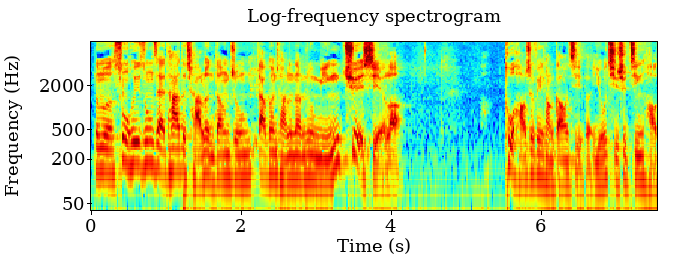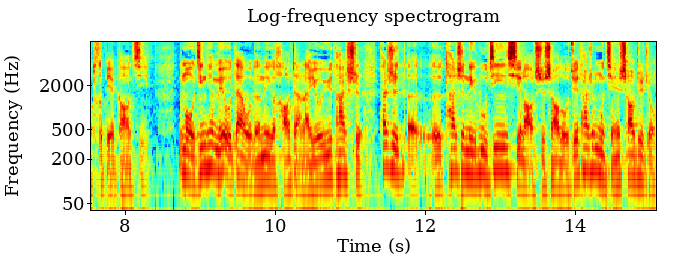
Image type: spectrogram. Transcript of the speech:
那么宋徽宗在他的茶论当中，《大观茶论》当中明确写了，兔毫是非常高级的，尤其是金毫特别高级。那么我今天没有带我的那个毫盏来，由于它是它是呃呃它是那个陆金喜老师烧的，我觉得他是目前烧这种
